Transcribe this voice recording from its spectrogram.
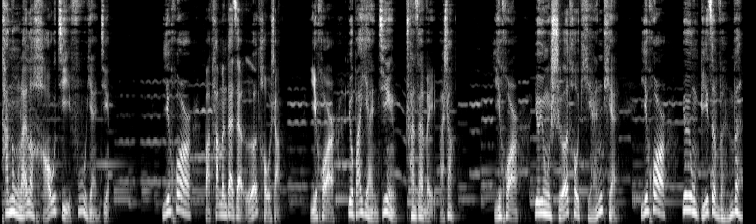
他弄来了好几副眼镜，一会儿把它们戴在额头上，一会儿又把眼镜穿在尾巴上，一会儿。又用舌头舔舔，一会儿又用鼻子闻闻，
